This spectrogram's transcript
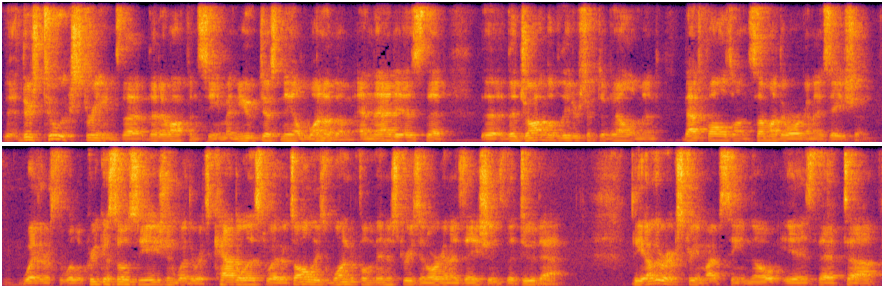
th- there's two extremes that, that I've often seen, and you've just nailed one of them, and that is that the, the job of leadership development that falls on some other organization, whether it's the Willow Creek Association, whether it's Catalyst, whether it's all these wonderful ministries and organizations that do that. The other extreme I've seen, though, is that uh,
